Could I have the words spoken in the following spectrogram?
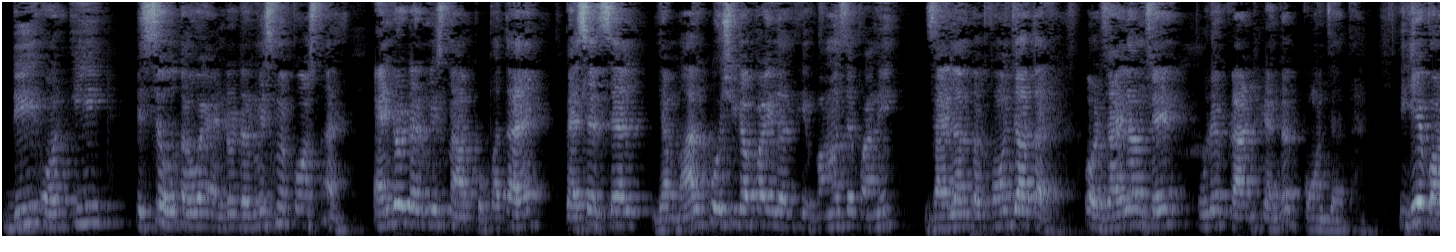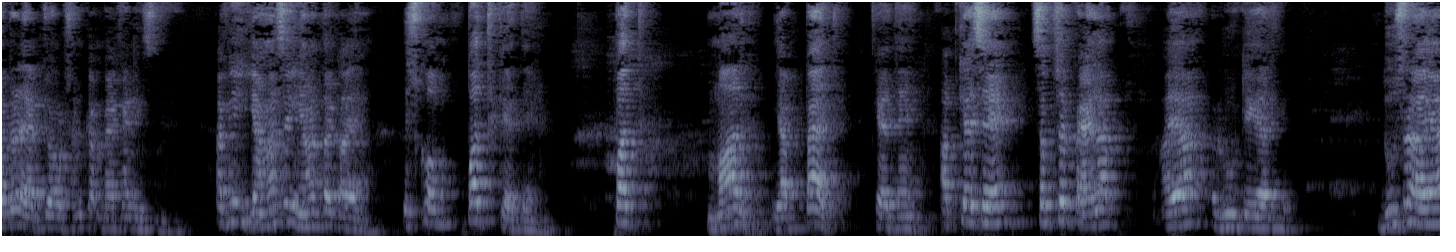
डी और ई e, इससे होता हुआ एंडोडर्मिस में पहुँचता है। एंडोडर्मिस में आपको पता है पैसेज सेल या मार्ग कोशिका पाई जाती है वहाँ से पानी जाइलम तक पहुँच जाता है और जाइलम से पूरे प्लांट के अंदर पहुँच जाता है। ये वाटर एब्जॉर्प्शन का मैकेनिज्म है। अब ये यहाँ से यहाँ तक आया इसको हम पथ कहते हैं। पथ मार्ग या पैथ कहते हैं। अब कैसे है? सबसे पहला आया रूट एयर दूसरा आया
